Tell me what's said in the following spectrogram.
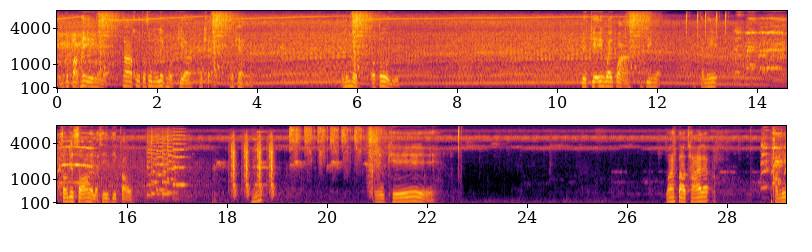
ผมจะปรับให้เองแหละ ถ้าคู่ต่อสู้มันเลือกโหมดเกียร์มาแข่งมาแข่งอันนี้โหมดออโต้อยู่เปลี่ยนเกียร์เองไวกว่า จริงๆอะคันนี้2.2เลยแหละสถิติเก่าโอเค มาต่อท้ายแล้วคันนี้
